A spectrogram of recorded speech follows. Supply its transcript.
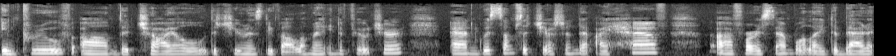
improve um, the child the children's development in the future. And with some suggestion that i have uh, for example, like the better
